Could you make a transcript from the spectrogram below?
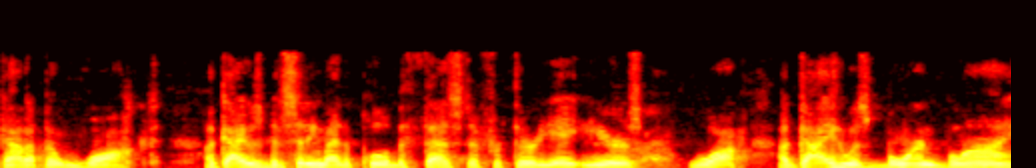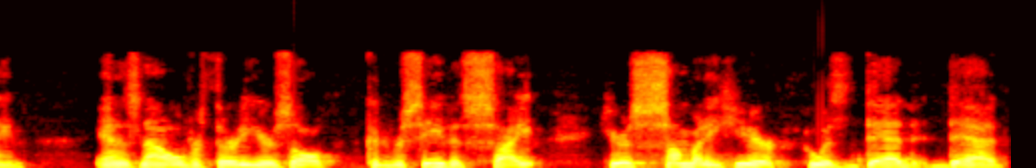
got up and walked. A guy who's been sitting by the pool of Bethesda for 38 years walked. A guy who was born blind and is now over 30 years old could receive his sight. Here's somebody here who is dead, dead.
